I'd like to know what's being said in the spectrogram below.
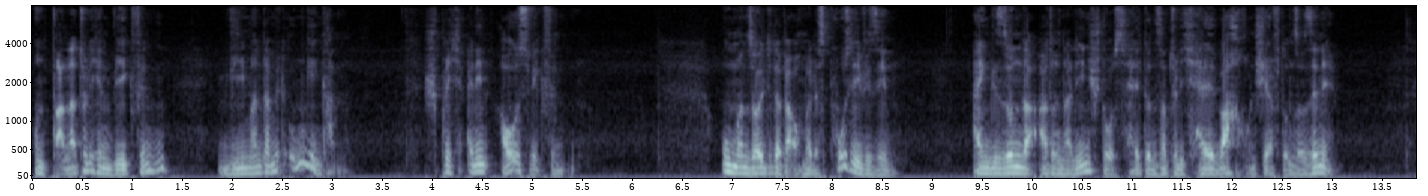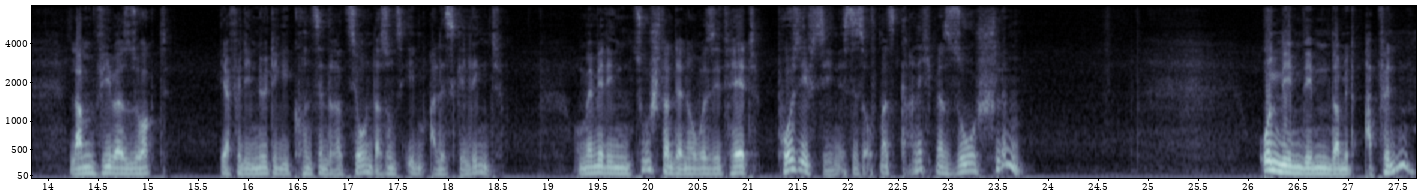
Und dann natürlich einen Weg finden, wie man damit umgehen kann. Sprich, einen Ausweg finden. Und man sollte dabei auch mal das Positive sehen. Ein gesunder Adrenalinstoß hält uns natürlich hellwach und schärft unsere Sinne. Lampenfieber sorgt ja für die nötige Konzentration, dass uns eben alles gelingt. Und wenn wir den Zustand der Nervosität positiv sehen, ist es oftmals gar nicht mehr so schlimm. Und neben dem damit abfinden,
